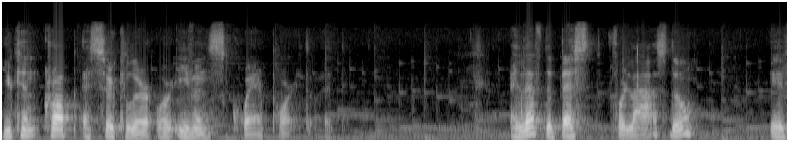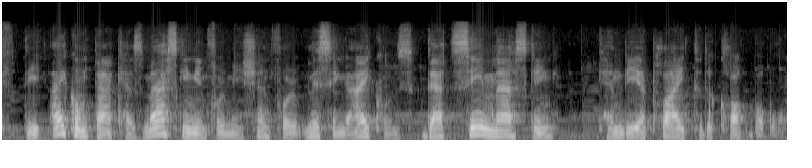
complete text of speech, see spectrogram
You can crop a circular or even square part of it. I left the best for last though. If the icon pack has masking information for missing icons, that same masking can be applied to the clock bubble.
